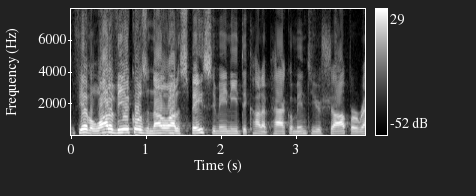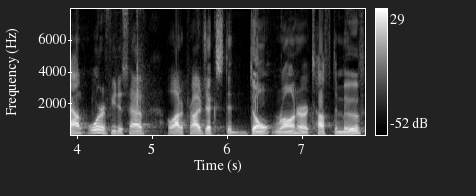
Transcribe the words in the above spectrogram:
if you have a lot of vehicles and not a lot of space, you may need to kind of pack them into your shop or around, or if you just have a lot of projects that don't run or are tough to move.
